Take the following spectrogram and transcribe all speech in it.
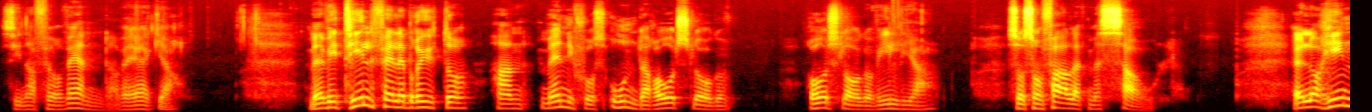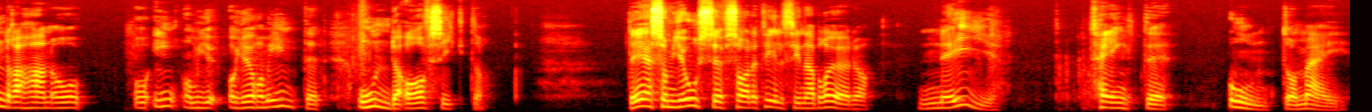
sina förvända vägar. Men vid tillfälle bryter han människors onda rådslag och, rådslag och vilja, så som fallet med Saul. Eller hindrar han och, och, in, om, och gör om intet onda avsikter. Det är som Josef sade till sina bröder, ni tänkte ont om mig,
